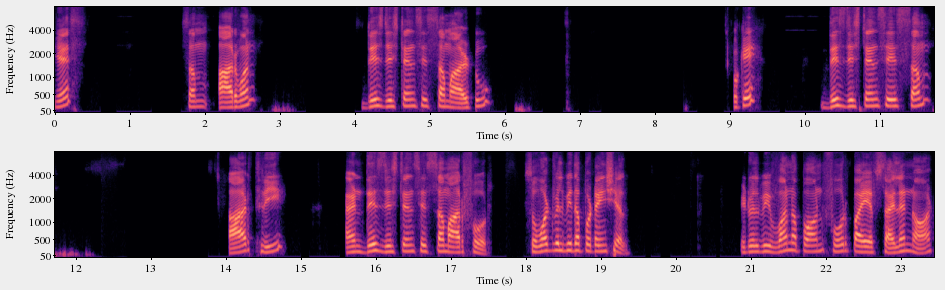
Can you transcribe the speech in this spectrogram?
yes, some R1. This distance is some R2. Okay. This distance is some R3 and this distance is some R4. So what will be the potential? It will be 1 upon 4 pi epsilon naught,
